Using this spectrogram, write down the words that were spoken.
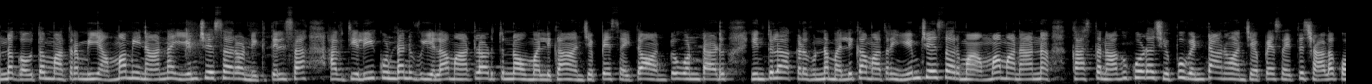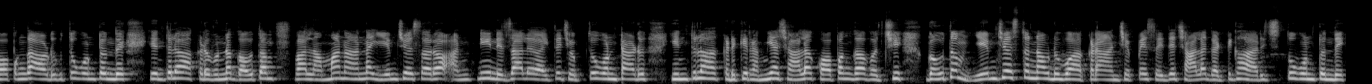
ఉన్న గౌతమ్ మాత్రం మీ అమ్మ మీ నాన్న ఏం చేశారో నీకు తెలుసా? అవి తెలియకుండా నువ్వు ఇలా మాట్లాడుతున్నావు మల్లిక? అని చెప్పేసి అయితే అంటూ ఉంటాడు. ఇంతలో అక్కడ ఉన్న మల్లిక మాత్రం ఏం చేశారు మా అమ్మ మా నాన్న? కాస్త నాకు కూడా చెప్పు వింటాను అని చెప్పేసి అయితే చాలా కోపంగా అడుగుతూ ఉంటుంది. ఇంతలో అక్కడ ఉన్న గౌతమ్ వాళ్ళ అమ్మ నాన్న ఏం చేశారో అన్ని నిజాలు అయితే చెప్తూ ఉంటాడు. ఇంతలో అక్కడికి రమ్య చాలా కోపంగా వచ్చి గౌతమ్ ఏం చేస్తున్నావు నువ్వు అక్కడ? అని చెప్పేసి అయితే చాలా గట్టిగా అరిస్తూ ఉంటుంది.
